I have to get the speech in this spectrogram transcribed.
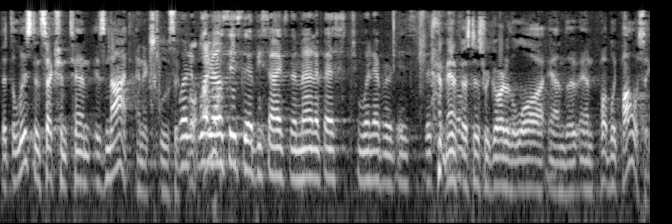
that the list in Section 10 is not an exclusive. What, well, what else is there besides the manifest, whatever it is? manifest disregard of the law and, the, and public policy.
